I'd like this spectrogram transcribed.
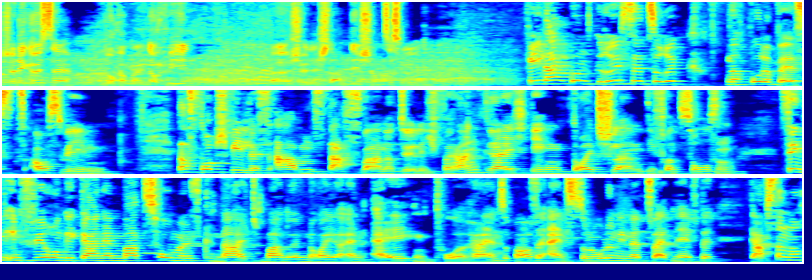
Schöne Grüße noch einmal nach Wien. Äh, schönen Stammtisch, habt es gut. Vielen Dank und Grüße zurück nach Budapest aus Wien. Das Topspiel des Abends, das war natürlich Frankreich gegen Deutschland. Die Franzosen sind in Führung gegangen. Mats Hummels knallt Manuel Neuer ein Eigentor rein. Zur Pause 1 zu 0 und in der zweiten Hälfte gab es dann noch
